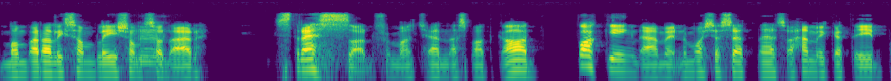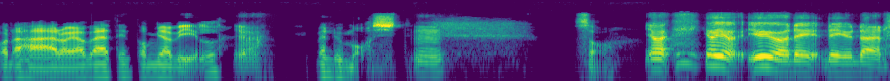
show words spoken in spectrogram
man bara liksom blir som mm. sådär stressad för man känner som att god fucking damn it, nu måste jag sätta ner så här mycket tid på det här och jag vet inte om jag vill. Ja. Men du måste. Mm. Så. Ja, ja, ja, ja det, det är ju där.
